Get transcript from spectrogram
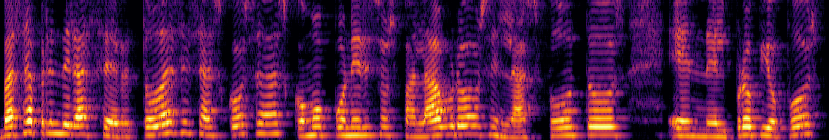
Vas a aprender a hacer todas esas cosas, cómo poner esos palabras en las fotos, en el propio post.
